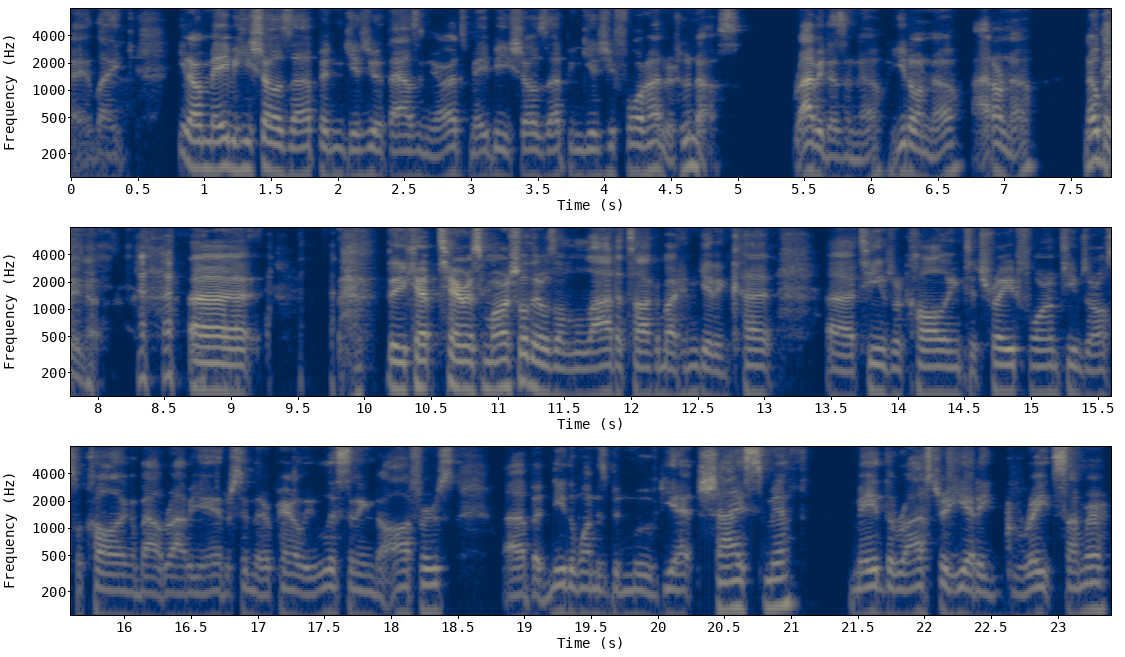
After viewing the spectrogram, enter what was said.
right? Like, you know, maybe he shows up and gives you a thousand yards, maybe he shows up and gives you 400. Who knows? Robbie doesn't know. You don't know. I don't know. Nobody knows. uh they kept Terrace Marshall. There was a lot of talk about him getting cut. Uh, teams were calling to trade for him. Teams are also calling about Robbie Anderson. They're apparently listening to offers, uh, but neither one has been moved yet. Shi Smith made the roster. He had a great summer.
